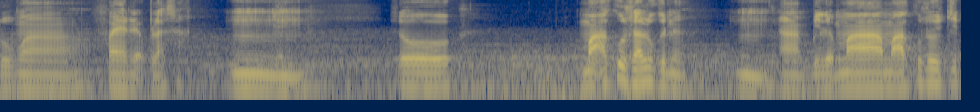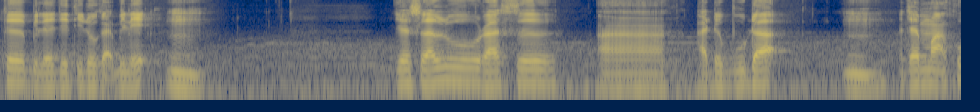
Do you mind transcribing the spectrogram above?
Rumah 500 plus lah. Hmm. So Mak aku selalu kena. Hmm. ha, Bila mak, mak aku selalu cerita Bila dia tidur kat bilik. Hmm. Dia selalu rasa uh, Ada budak. Hmm. Macam mak aku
